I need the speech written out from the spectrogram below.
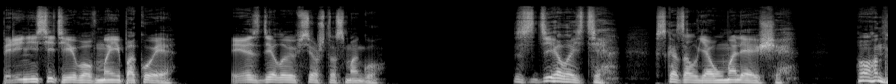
Перенесите его в мои покои. Я сделаю все, что смогу». «Сделайте», — сказал я умоляюще. «Он...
